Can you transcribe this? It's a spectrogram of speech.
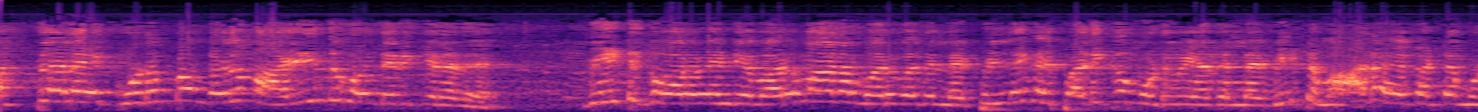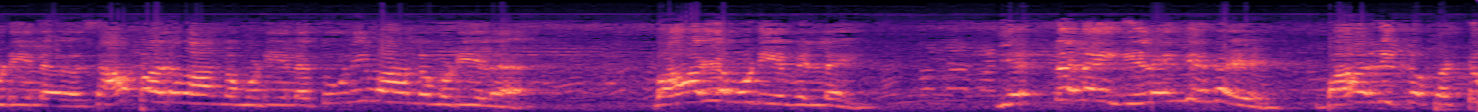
அத்தனை குடும்பங்களும் அழிந்து கொண்டிருக்கிறது. வீட்டுக்கு வர வேண்டிய வருமானம் வருவதில்லை பிள்ளைகள் படிக்க முடியவில்லை வீட்டு வாடகை கட்ட முடியல சாப்பாடு வாங்க முடியல துணி வாங்க முடியல வாழ முடியவில்லை. எத்தனை இளைஞர்கள் பாதிக்கப்பட்டு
